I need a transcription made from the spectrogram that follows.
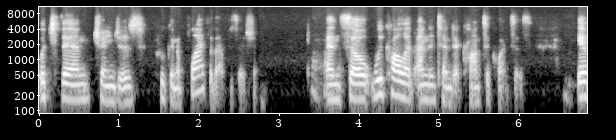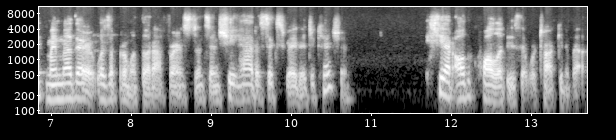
which then changes who can apply for that position. Uh-huh. And so we call it unintended consequences. If my mother was a promotora, for instance, and she had a sixth grade education, she had all the qualities that we're talking about.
